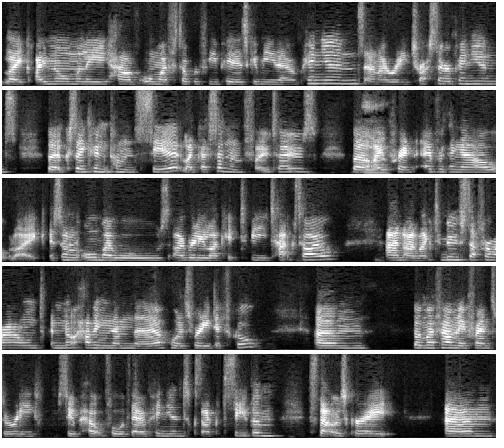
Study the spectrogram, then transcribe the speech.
like I normally have all my photography peers give me their opinions and I really trust their opinions but because they couldn't come and see it like I send them photos but yeah. I print everything out like it's on all my walls I really like it to be tactile and I like to move stuff around and not having them there was really difficult um, but my family and friends were really super helpful with their opinions because I could see them so that was great um,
